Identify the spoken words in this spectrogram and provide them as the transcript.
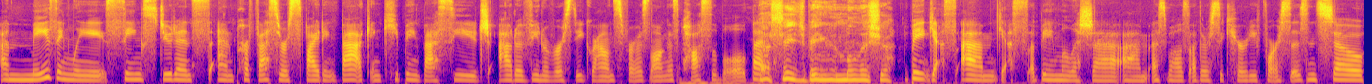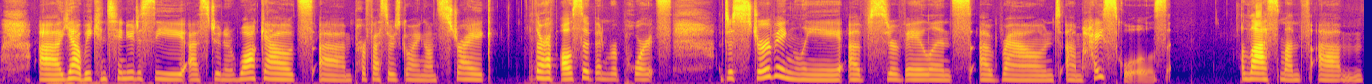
amazingly seeing students and professors fighting back and keeping Basij out of university grounds for as long as possible. But Basij being the militia. Being yes, um, yes, being militia um, as well as other security forces. And so, uh, yeah, we continue to see uh, student walkouts, um, professors going on strike. There have also been reports, disturbingly, of surveillance around um, high schools last month, um,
